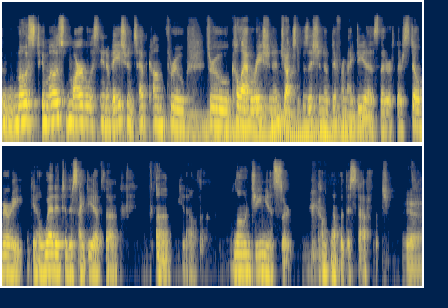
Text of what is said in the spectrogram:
most most marvelous innovations have come through through collaboration and juxtaposition of different ideas that are they're still very you know wedded to this idea of the uh, you know the lone genius or coming up with this stuff which yeah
